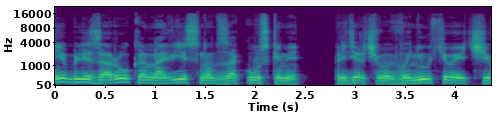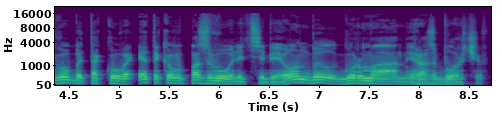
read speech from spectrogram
и близоруко навис над закусками, придирчиво вынюхивая, чего бы такого этакого позволить себе. Он был гурман и разборчив.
